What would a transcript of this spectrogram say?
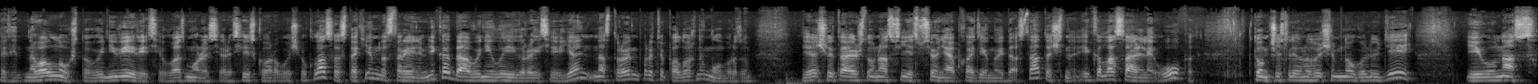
на волну, что вы не верите в возможности российского рабочего класса, с таким настроением никогда вы не выиграете. Я настроен противоположным образом. Я считаю, что у нас есть все необходимое и достаточно, и колоссальный опыт, в том числе у нас очень много людей, и у нас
